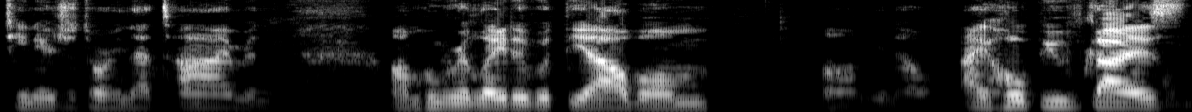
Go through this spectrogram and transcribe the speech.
teenagers during that time, and um, who related with the album. Um, you know, I hope you guys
